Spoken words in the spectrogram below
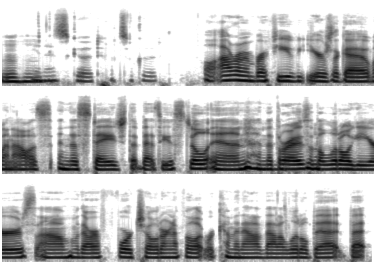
Mm-hmm. You know? It's good. It's so good. Well, I remember a few years ago when I was in the stage that Betsy is still in, in the throes of the little years um, with our four children. I feel like we're coming out of that a little bit. But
